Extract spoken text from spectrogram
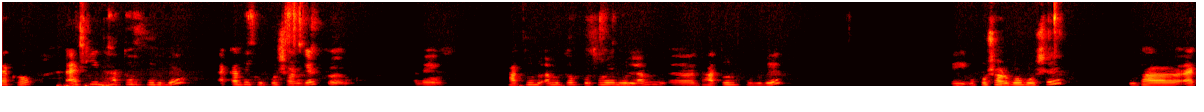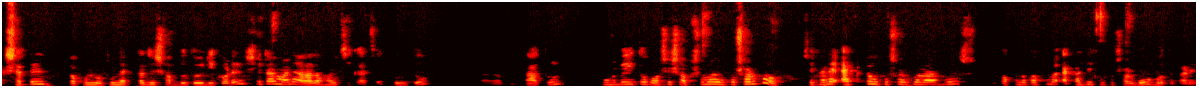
দেখো, একই ধাতুর পূর্বে একাধিক উপসর্গের প্রয়োগ। মানে ধাতুর, আমি তো প্রথমেই বললাম ধাতুর পূর্বে এই উপসর্গ বসে একসাথে তখন নতুন একটা যে শব্দ তৈরি করে সেটার মানে আলাদা হয়, ঠিক আছে। কিন্তু ধাতুর পূর্বেই তো বসে সবসময় উপসর্গ, সেখানে একটা উপসর্গ না হয়ে কখনো কখনো একাধিক উপসর্গও হতে পারে।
